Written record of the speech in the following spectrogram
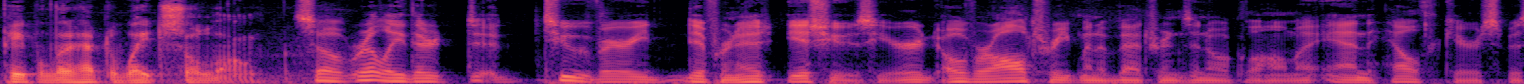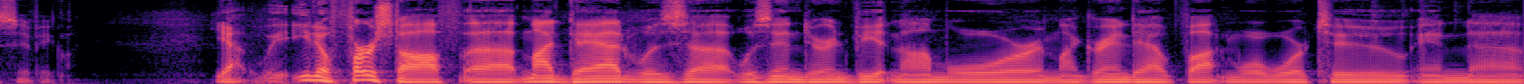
people that have to wait so long? So, really, there are two very different issues here overall treatment of veterans in Oklahoma and health care specifically. Yeah, you know, first off, uh, my dad was uh, was in during Vietnam War, and my granddad fought in World War II, and uh,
